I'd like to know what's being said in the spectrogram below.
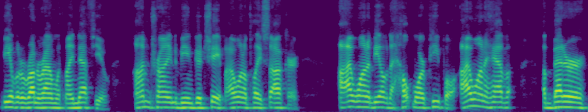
be able to run around with my nephew. I'm trying to be in good shape. I want to play soccer. I want to be able to help more people. I want to have a better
